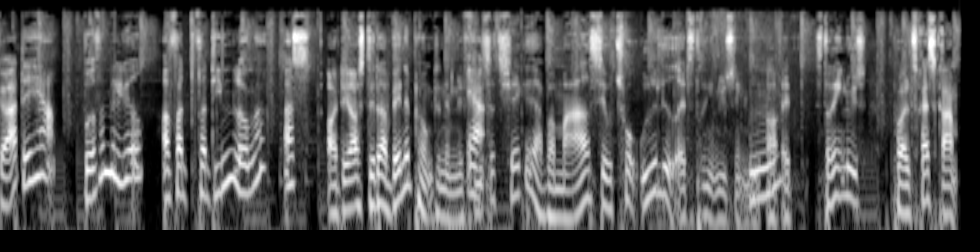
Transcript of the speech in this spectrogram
gør det her. Både for miljøet og for, for dine lunger også. Og det er også det, der er vendepunktet nemlig. Fordi Ja. så tjekkede jeg, hvor meget CO2 udleder et sterinlys egentlig. Mm. Og et sterinlys på 50 gram,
